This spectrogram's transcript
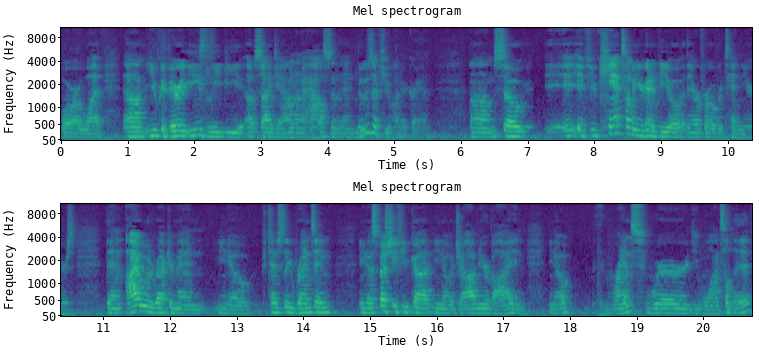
or, or what. Um, you could very easily be upside down on a house and, and lose a few hundred grand. Um, so if you can't tell me you're going to be there for over 10 years then i would recommend you know potentially renting you know especially if you've got you know a job nearby and you know rent where you want to live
